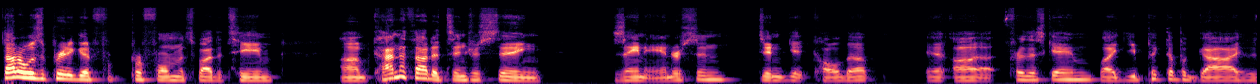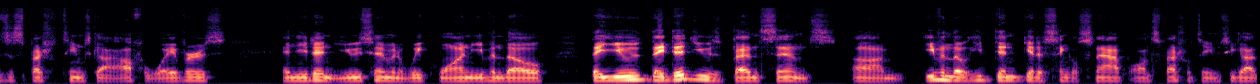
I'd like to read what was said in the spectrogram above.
thought it was a pretty good f- performance by the team. Um, kind of thought it's interesting. Zane Anderson didn't get called up uh, for this game. Like you picked up a guy who's a special teams guy off of waivers, and you didn't use him in week one, even though they used they did use Ben Sims. Um, even though he didn't get a single snap on special teams, he got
